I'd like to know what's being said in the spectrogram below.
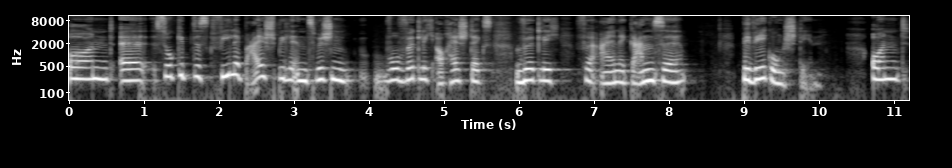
Und äh, so gibt es viele Beispiele inzwischen, wo wirklich auch Hashtags wirklich für eine ganze Bewegung stehen. Und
